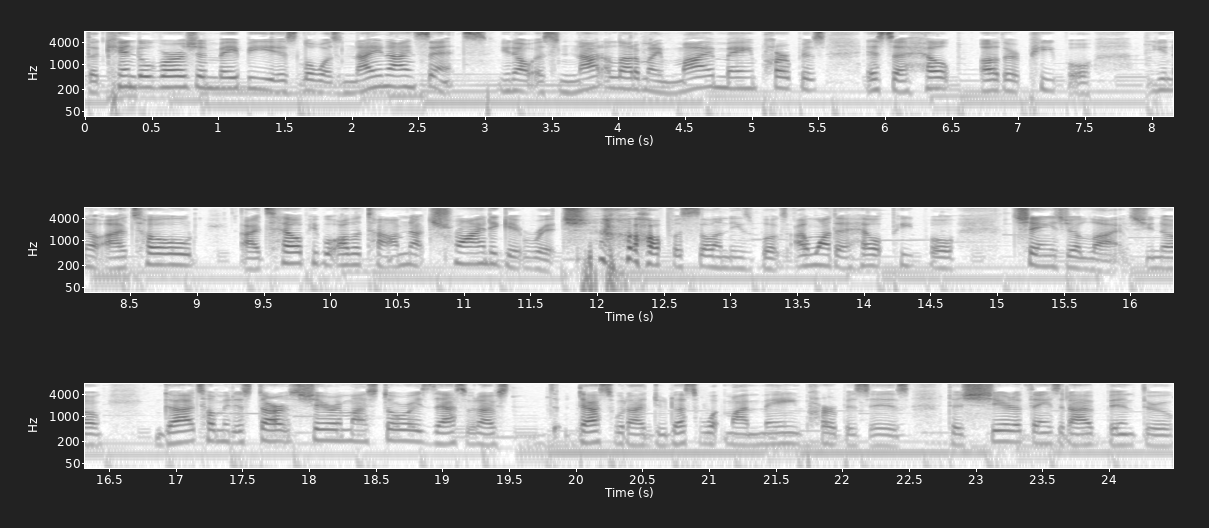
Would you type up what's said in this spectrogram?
the Kindle version may be as low as 99 cents. You know, it's not a lot of money. My main purpose is to help other people. You know, I told, I tell people all the time, I'm not trying to get rich off of selling these books. I want to help people change their lives. You know, God told me to start sharing my stories. That's what I've that's what I do. That's what my main purpose is to share the things that I've been through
